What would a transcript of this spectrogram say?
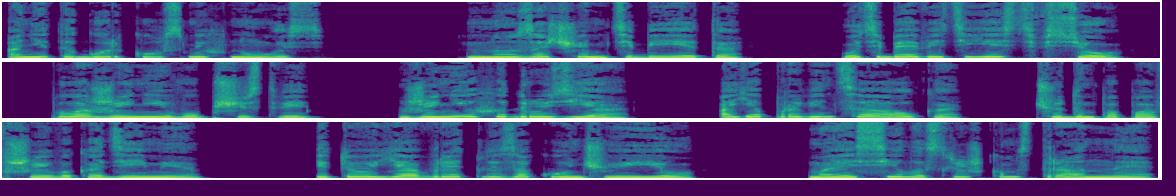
Анита горько усмехнулась. «Но зачем тебе это? У тебя ведь есть все положение в обществе, жених и друзья, а я провинциалка, чудом попавшая в академию. И то я вряд ли закончу ее. Моя сила слишком странная,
